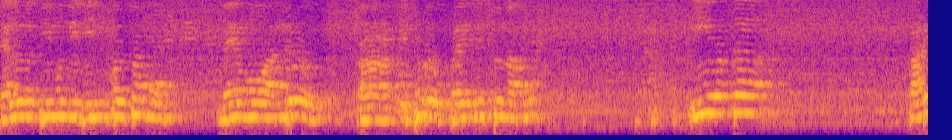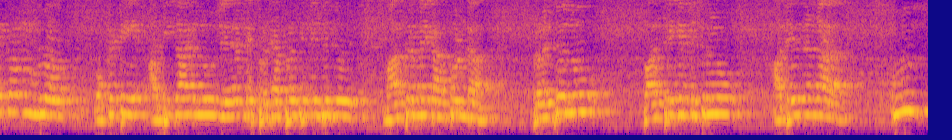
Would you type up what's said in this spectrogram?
నెలలో థీమ్ ఉంది. దీనికోసము మేము అందరూ ఇప్పుడు ప్రయత్నిస్తున్నాము. ఈ యొక్క కార్యక్రమంలో ఒకటి అధికారులు లేదంటే ప్రజాప్రతినిధులు మాత్రమే కాకుండా ప్రజలు పాత్రికేయ మిత్రులు అదేవిధంగా స్కూల్స్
